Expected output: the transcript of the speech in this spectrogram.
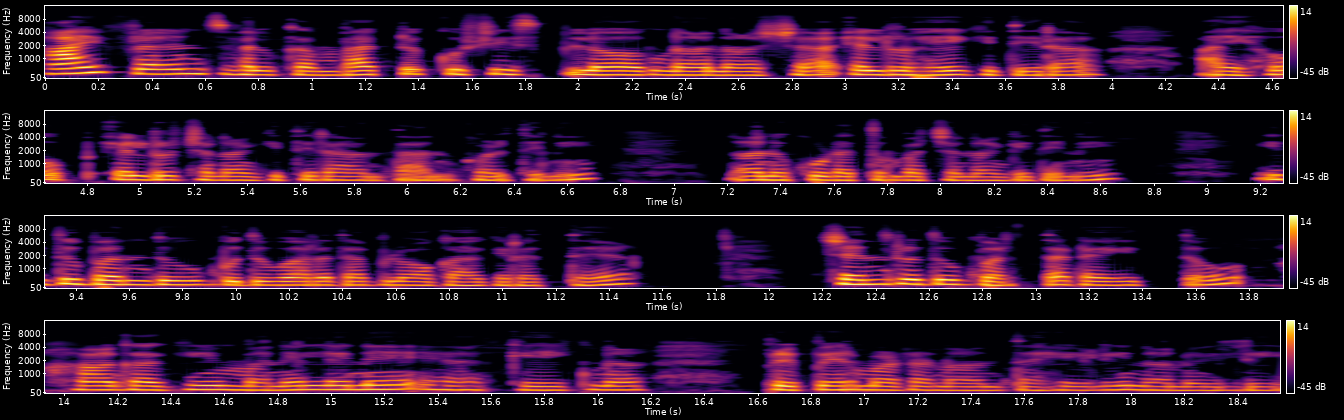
Hi friends welcome back to Khushi's blog ನಾನು ಆಶಾ. ಎಲ್ಲರೂ ಹೇಗಿದ್ದೀರಾ? ಐ ಹೋಪ್ ಎಲ್ಲರೂ ಚೆನ್ನಾಗಿದ್ದೀರಾ ಅಂತ ಅಂದ್ಕೊಳ್ತೀನಿ ನಾನು ಕೂಡ ತುಂಬ ಚೆನ್ನಾಗಿದ್ದೀನಿ. ಇದು ಬಂದು ಬುಧವಾರದ ಬ್ಲಾಗ್ ಆಗಿರುತ್ತೆ. ಚಂದ್ರದು ಬರ್ತಡೇ ಇತ್ತು. ಹಾಗಾಗಿ ಮನೆಯಲ್ಲೇ ಕೇಕ್ನ ಪ್ರಿಪೇರ್ ಮಾಡೋಣ ಅಂತ ಹೇಳಿ ನಾನು ಇಲ್ಲಿ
